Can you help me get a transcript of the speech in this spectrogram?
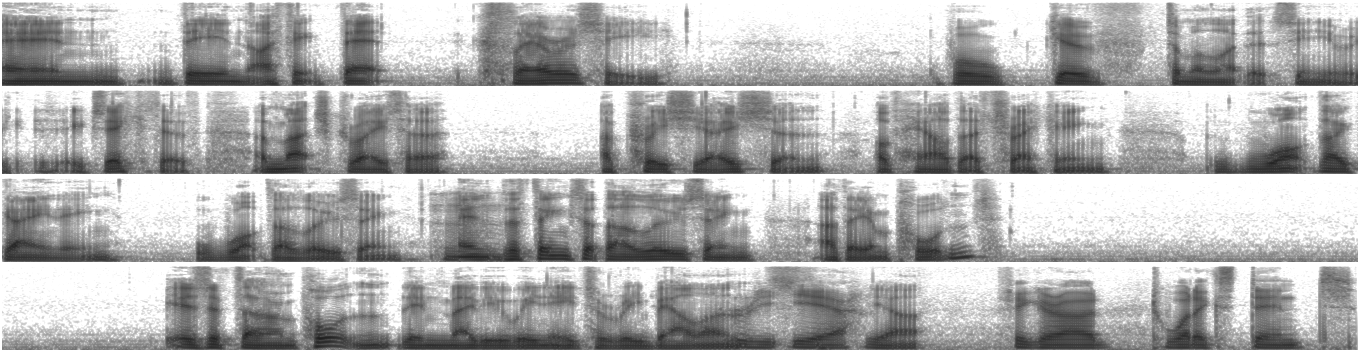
And then I think that clarity will give someone like that senior executive a much greater appreciation of how they're tracking, what they're gaining, what they're losing. And Mm. the things that they're losing, are they important? Is if they're important, then maybe we need to rebalance. Re- yeah. Yeah. Figure out to what extent.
